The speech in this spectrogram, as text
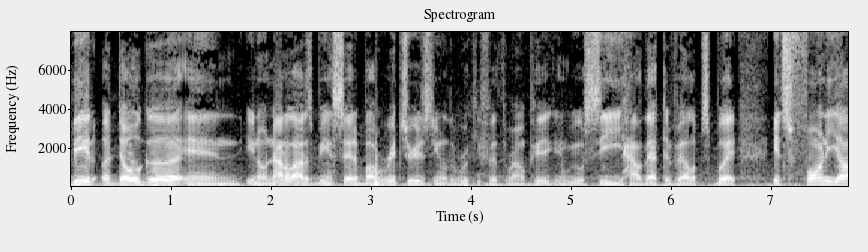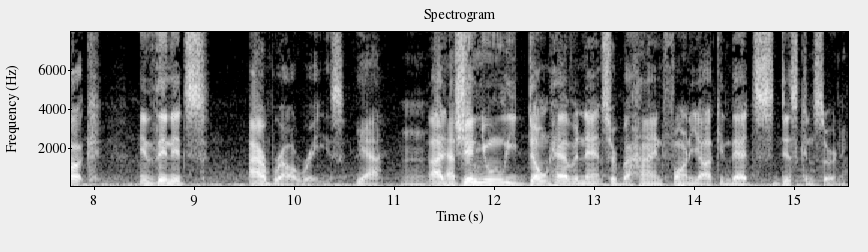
be it Edoga and you know, not a lot is being said about Richards, you know, the rookie fifth round pick, and we'll see how that develops. But it's Farniok, and then it's eyebrow raise. yeah. I Absolutely. genuinely don't have an answer behind Farniok, and that's disconcerting.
